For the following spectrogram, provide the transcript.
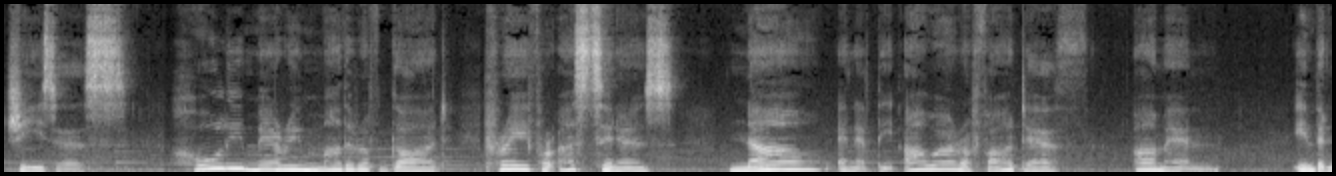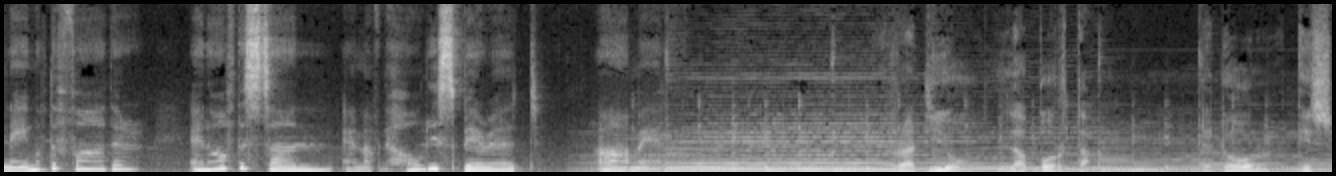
Jesus. Holy Mary, Mother of God, pray for us sinners, now and at the hour of our death. Amen. In the name of the Father, and of the Son, and of the Holy Spirit. Amen. Radio La Porta. The door is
